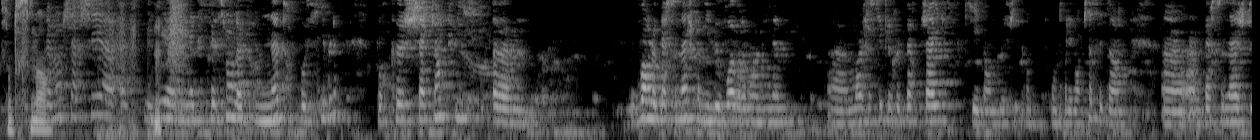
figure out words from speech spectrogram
Ils sont tous morts. J'ai vraiment cherché à, à ce qu'ils aient une expression la plus neutre possible pour que chacun puisse euh, voir le personnage comme il le voit vraiment lui-même. Euh, moi, je sais que Rupert Giles, qui est dans Buffy contre les vampires, c'est un, un, un, personnage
